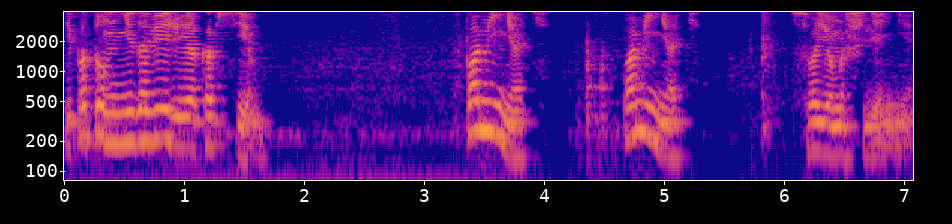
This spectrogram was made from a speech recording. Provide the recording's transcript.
і потім недовір'я ко всім. Помінять, помінять своє мишлення.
